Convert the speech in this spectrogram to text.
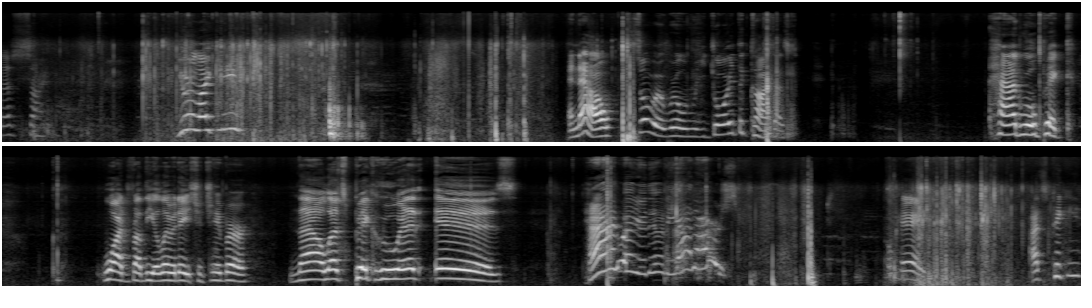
the side. You're like me. And now, Summer will rejoin the contest. Had will pick one from the elimination chamber. Now let's pick who it is. Had, what are you do the others? Okay. That's picking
